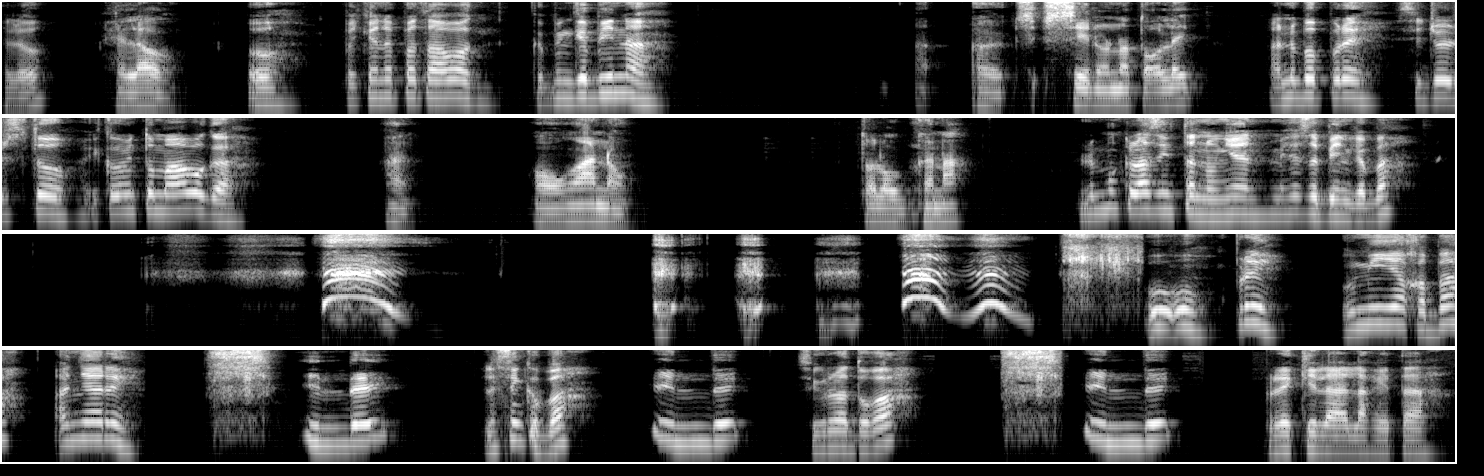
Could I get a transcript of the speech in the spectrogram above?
Hello? Hello? Oh, ba't ka napatawag? Gabing-gabi na. Uh, si- sino na to ulit? Ano ba pre? Si George to. Ikaw yung tumawag ah. Ah, oo nga no. Tulog ka na? Ano bang klaseng tanong yan? May sasabihin ka ba? Oo, pre. Umiyak ka ba? Anyari? Hindi. Lasing ka ba? Hindi. Sigurado ka? Hindi. Pre, kilala kita.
